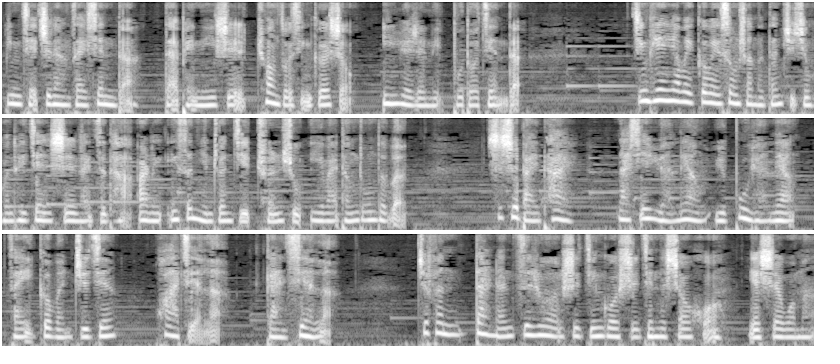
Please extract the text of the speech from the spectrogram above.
并且质量在线的。戴佩妮是创作型歌手，音乐人里不多见的。今天要为各位送上的单曲循环推荐是来自他2013年专辑《纯属意外》当中的吻。世事百态，那些原谅与不原谅，在一个吻之间化解了，感谢了。这份淡然自若是经过时间的收获，也是我们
